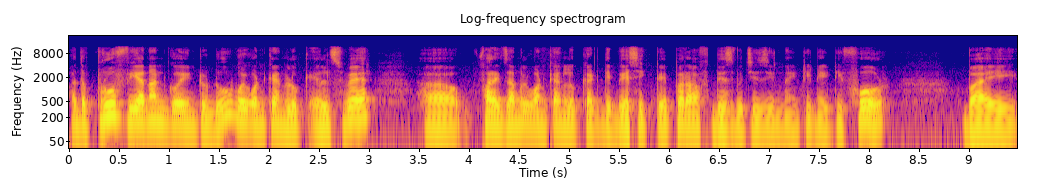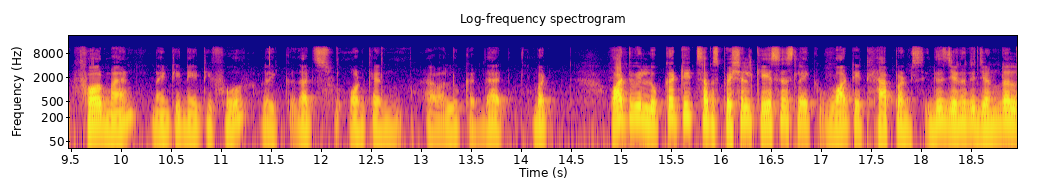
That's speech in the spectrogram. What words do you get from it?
but the proof we are not going to do, one can look elsewhere uh, for example, one can look at the basic paper of this which is in 1984 by Fuhrmann 1984 like that is one can have a look at that. But what we look at it some special cases like what it happens this is generally general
